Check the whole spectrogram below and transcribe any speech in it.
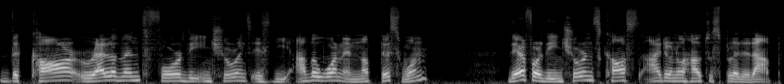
the car relevant for the insurance is the other one and not this one. Therefore, the insurance cost, I don't know how to split it up.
